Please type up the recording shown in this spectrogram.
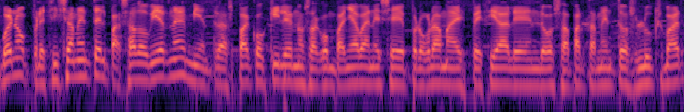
Bueno, precisamente el pasado viernes, mientras Paco Quiles nos acompañaba en ese programa especial en los apartamentos Luxmar,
